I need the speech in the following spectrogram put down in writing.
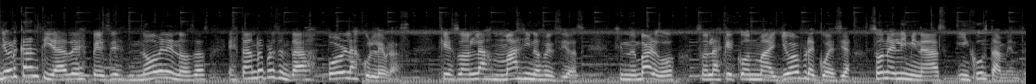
Mayor cantidad de especies no venenosas están representadas por las culebras, que son las más inofensivas. Sin embargo, son las que con mayor frecuencia son eliminadas injustamente.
